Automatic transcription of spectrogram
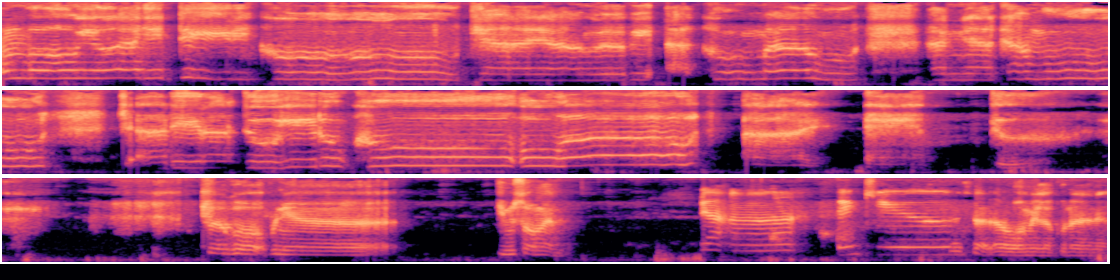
membohongi lagi diriku. Thank you. Ustaz awak ambil lakonan ni.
